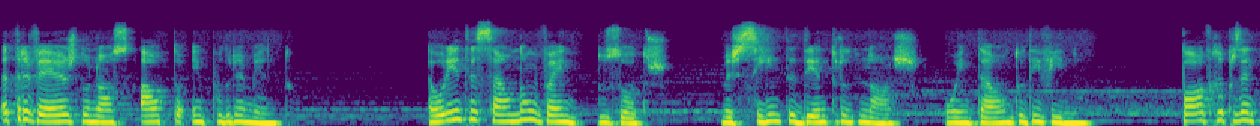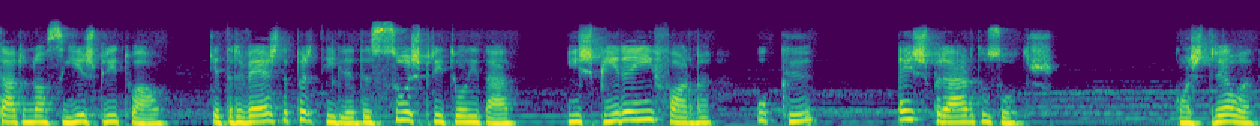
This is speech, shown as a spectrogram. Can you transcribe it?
através do nosso autoempoderamento. A orientação não vem dos outros, mas sim de dentro de nós, ou então do divino. Pode representar o nosso guia espiritual, que através da partilha da sua espiritualidade inspira e informa o que é esperar dos outros. Com a estrela,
